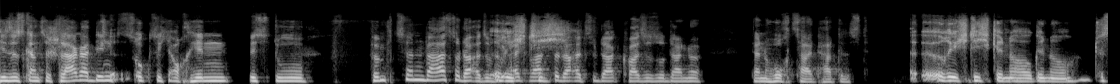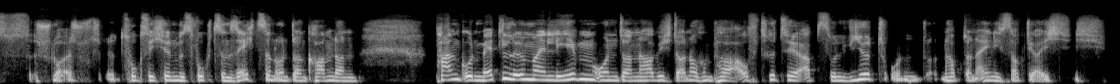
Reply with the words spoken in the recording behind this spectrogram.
dieses ganze Schlagerding zog sich auch hin, bis du 15 warst oder also wie richtig. alt warst du da, als du da quasi so deine deine Hochzeit hattest? Äh, richtig, genau, genau. Das zog sich hin bis 15, 16 und dann kam dann Punk und Metal in mein Leben und dann habe ich da noch ein paar Auftritte absolviert und, und habe dann eigentlich gesagt, ja, ich, ich,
